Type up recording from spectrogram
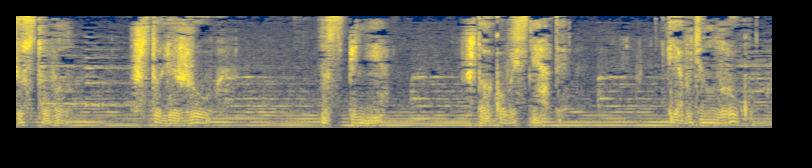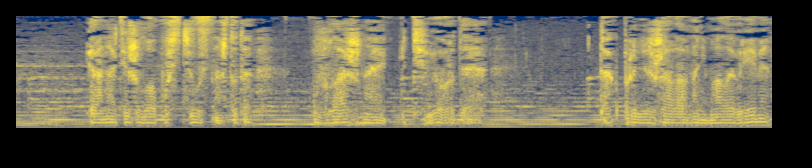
Чувствовал, что лежу на спине, что оковы сняты. Я вытянул руку, и она тяжело опустилась на что-то влажное и твердое. Так пролежала она немалое время,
